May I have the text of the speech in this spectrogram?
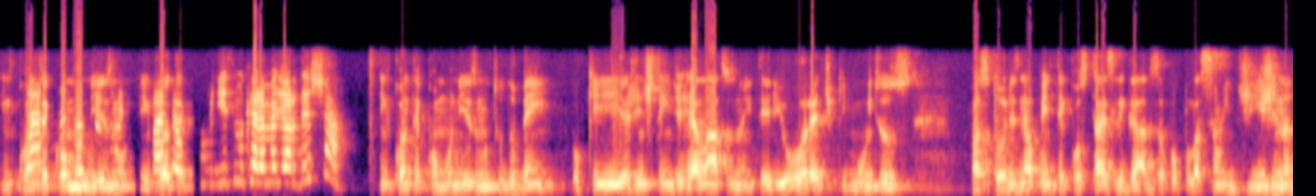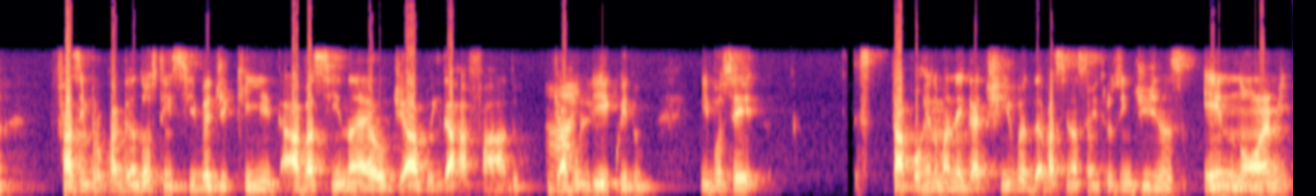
Enquanto é comunismo, enquanto é, comunismo que era melhor deixar. enquanto é comunismo, tudo bem. O que a gente tem de relatos no interior é de que muitos pastores neopentecostais ligados à população indígena fazem propaganda ostensiva de que a vacina é o diabo engarrafado, o Ai. diabo líquido, e você está correndo uma negativa da vacinação entre os indígenas enorme,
